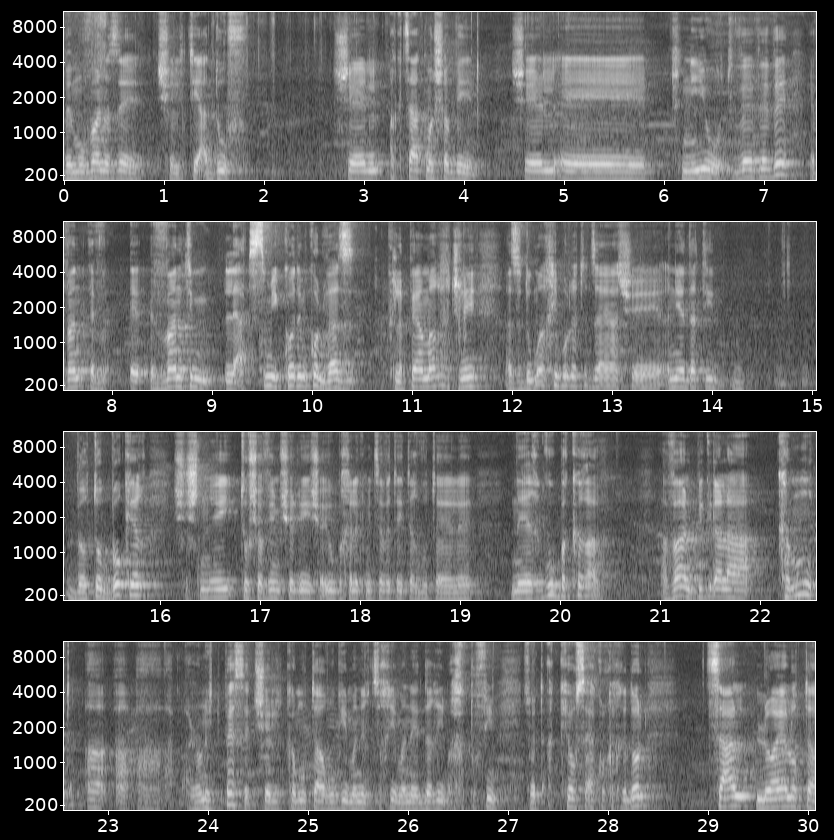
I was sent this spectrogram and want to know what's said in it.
במובן הזה של תעדוף, של הקצאת משאבים, של אה, פניות, ו... ו... ו... הבנ, הבנתי לעצמי קודם כל, ואז כלפי המערכת שלי, אז הדוגמה הכי בולטת זה היה שאני ידעתי באותו בוקר ששני תושבים שלי שהיו בחלק מצוות ההתערבות האלה נהרגו בקרב. אבל בגלל הכמות הלא נתפסת של כמות ההרוגים, הנרצחים, הנעדרים, החטופים, זאת אומרת הכאוס היה כל כך גדול, צה"ל לא היה לו את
